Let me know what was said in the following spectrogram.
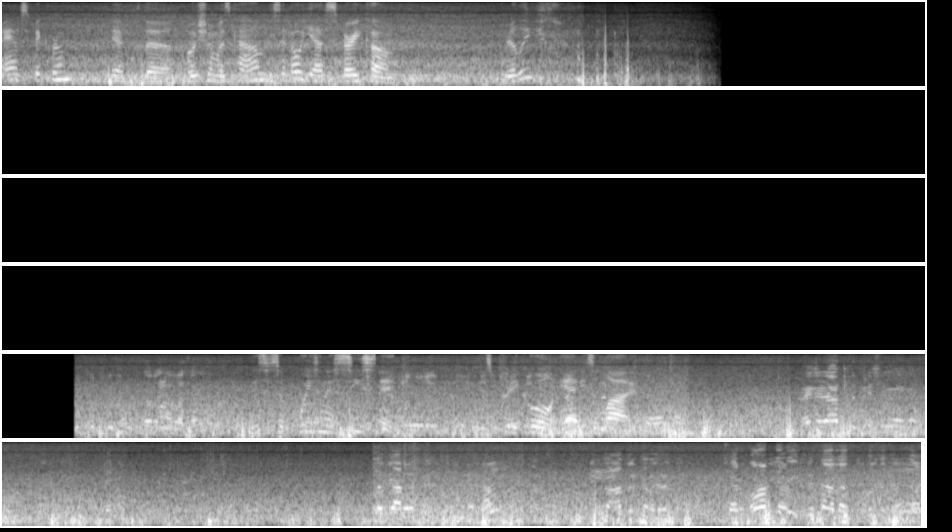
asked Vikram if the ocean was calm. He said, oh yes, very calm. Really? This is a poisonous sea snake. It's pretty cool and he's alive. गाडी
